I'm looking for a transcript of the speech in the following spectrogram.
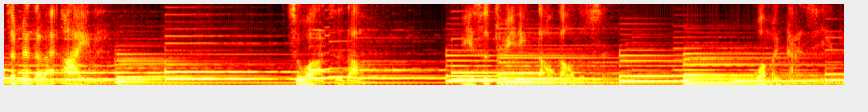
怎么样的来爱你。主啊，知道。你是垂听祷告的神，我们感谢你。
